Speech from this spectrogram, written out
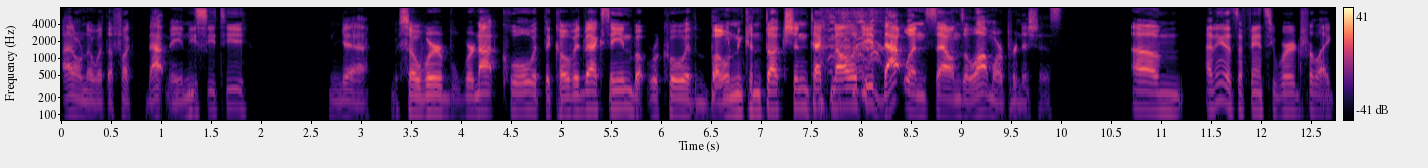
I don't know what the fuck that means. BCT. Yeah. So we're we're not cool with the COVID vaccine, but we're cool with bone conduction technology. that one sounds a lot more pernicious. Um, I think that's a fancy word for like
